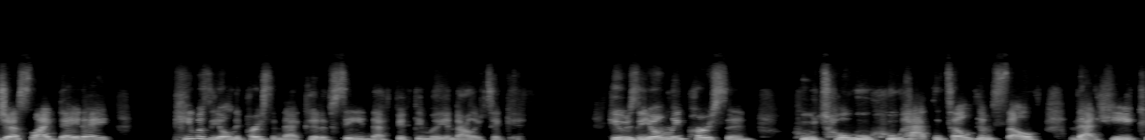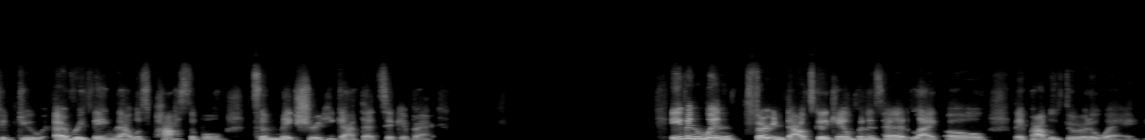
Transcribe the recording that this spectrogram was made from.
just like Day Day, he was the only person that could have seen that $50 million ticket. He was the only person who told who who had to tell himself that he could do everything that was possible to make sure he got that ticket back. Even when certain doubts could have came up in his head, like, oh, they probably threw it away.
